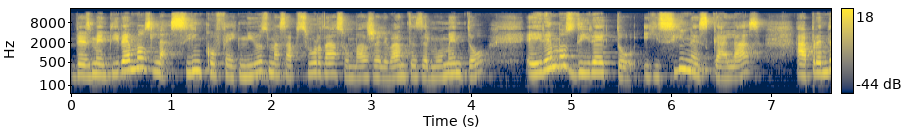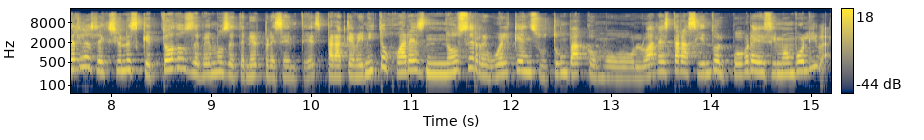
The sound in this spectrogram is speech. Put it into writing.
Desmentiremos las cinco fake news más absurdas o más relevantes del momento e iremos directo y sin escalas a aprender las lecciones que todos debemos de tener presentes para que Benito Juárez no se revuelque en su tumba como lo ha de estar haciendo el pobre de Simón Bolívar.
